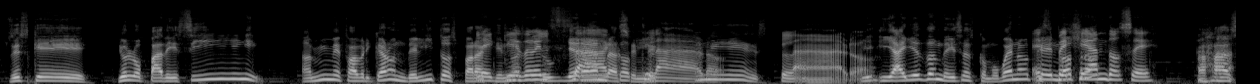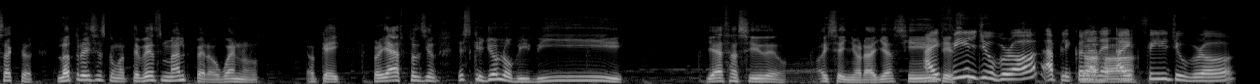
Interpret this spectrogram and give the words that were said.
pues es que yo lo padecí. A mí me fabricaron delitos para Le que no estuvieran las saco, claro. elecciones. Claro. Y, y ahí es donde dices como, bueno, que. Espejeándose. Ajá, exacto. Lo otro dices como te ves mal, pero bueno, ok. Pero ya después dicen, es que yo lo viví. Ya es así de, ay señora, ya I sientes. feel you, bro. Aplicó la de I feel you, bro.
